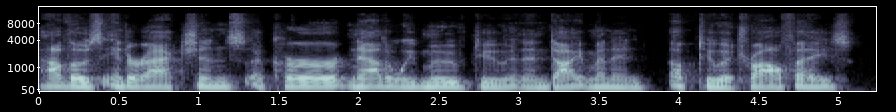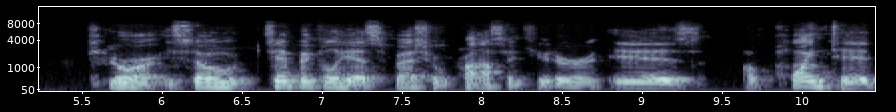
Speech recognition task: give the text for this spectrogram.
how those interactions occur now that we move to an indictment and up to a trial phase? Sure. So typically, a special prosecutor is appointed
